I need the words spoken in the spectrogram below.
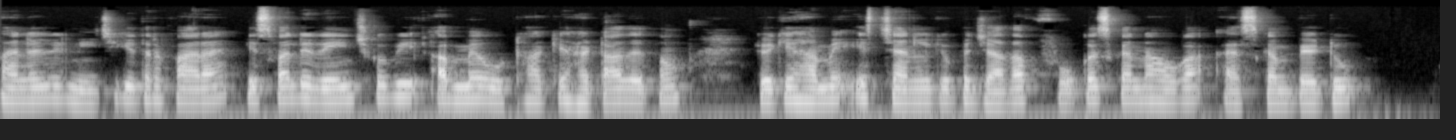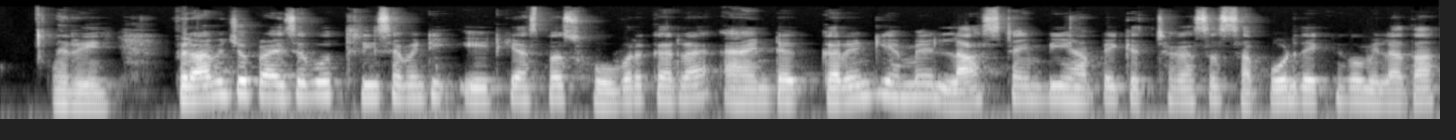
फाइनली नीचे की तरफ़ आ रहा है। इस वाले रेंज को भी अब मैं उठा के हटा देता हूँ, क्योंकि हमें इस चैनल के ऊपर ज़्यादा फोकस करना होगा एज़ कंपेयर टू रेंज फ़िलहाल में जो प्राइस है वो 378 के आसपास होवर कर रहा है एंड करेंटली हमें लास्ट टाइम भी यहाँ पे एक अच्छा खासा सपोर्ट देखने को मिला था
